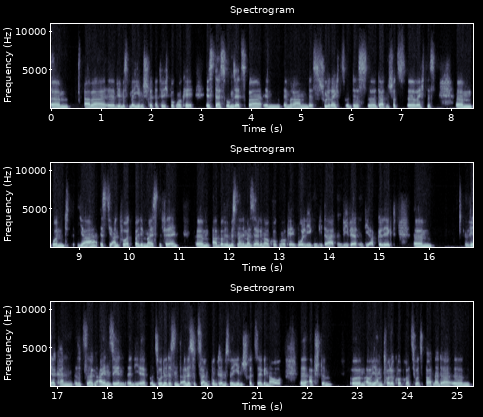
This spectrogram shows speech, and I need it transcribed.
Ähm, aber äh, wir müssen bei jedem Schritt natürlich gucken, okay, ist das umsetzbar im, im Rahmen des Schulrechts und des äh, Datenschutzrechtes? Ähm, und ja, ist die Antwort bei den meisten Fällen. Ähm, aber wir müssen dann immer sehr genau gucken, okay, wo liegen die Daten, wie werden die abgelegt? Ähm, wer kann sozusagen einsehen in die App und so. Ne? Das sind alles sozusagen Punkte, da müssen wir jeden Schritt sehr genau äh, abstimmen. Ähm, aber wir haben tolle Kooperationspartner da, ähm,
